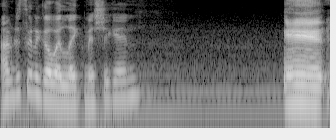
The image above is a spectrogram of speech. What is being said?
I'm just gonna go with Lake Michigan. And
